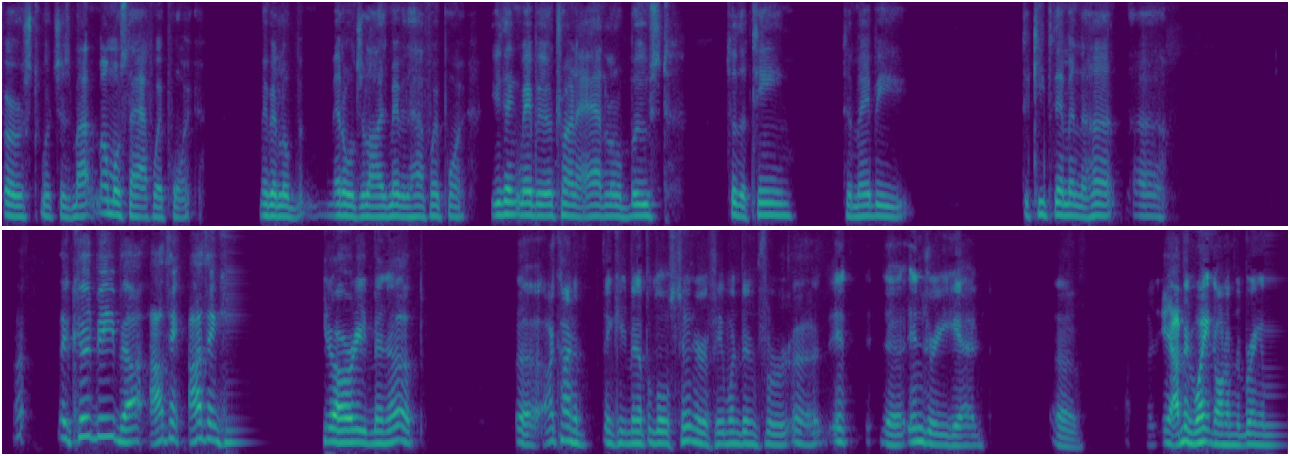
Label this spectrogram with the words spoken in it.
1st, which is about almost the halfway point. Maybe a little bit middle of July is maybe the halfway point. You think maybe they're trying to add a little boost to the team to maybe to keep them in the hunt? Uh, They could be, but I think I think he, he'd already been up. Uh, I kind of think he'd been up a little sooner if it wouldn't been for uh, in, the injury he had. Uh, yeah, I've been waiting on him to bring him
